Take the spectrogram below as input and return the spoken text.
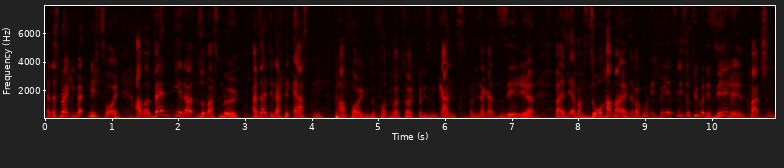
dann ist Breaking Bad nichts für euch. Aber wenn ihr da sowas mögt, dann seid ihr nach den ersten paar Folgen sofort überzeugt von diesem ganz, von dieser ganzen Serie, weil sie einfach so Hammer ist. Aber gut, ich will jetzt nicht so viel über die Serie quatschen.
